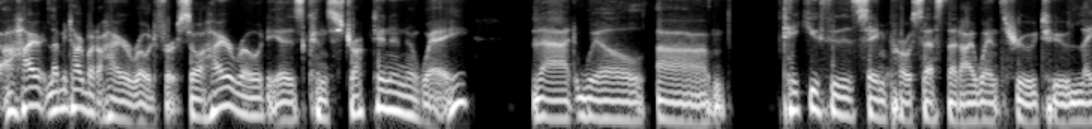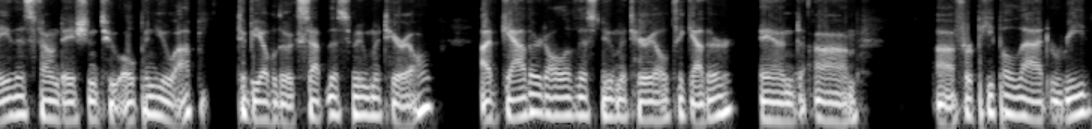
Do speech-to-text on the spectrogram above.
a higher, let me talk about a higher road first. So, a higher road is constructed in a way that will um, take you through the same process that I went through to lay this foundation to open you up to be able to accept this new material. I've gathered all of this new material together. And um, uh, for people that read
